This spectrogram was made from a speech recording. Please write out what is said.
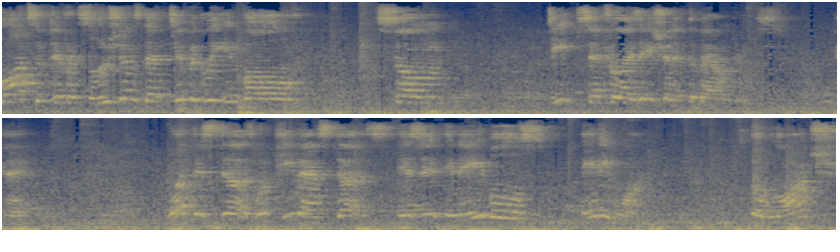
lots of different solutions that typically involve some deep centralization at the boundaries. Okay? What this does, what PBaaS does, is it enables anyone to launch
